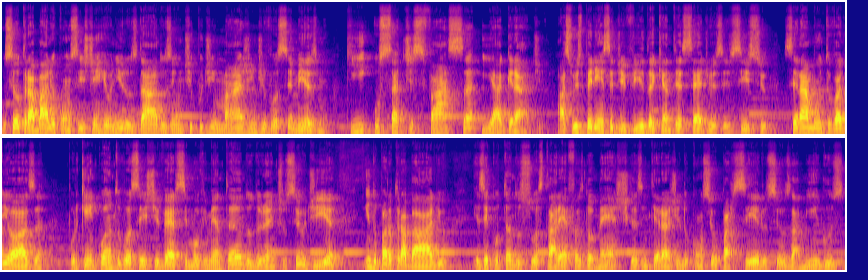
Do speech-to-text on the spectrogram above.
O seu trabalho consiste em reunir os dados em um tipo de imagem de você mesmo que o satisfaça e agrade. A sua experiência de vida que antecede o exercício será muito valiosa, porque enquanto você estiver se movimentando durante o seu dia, indo para o trabalho, executando suas tarefas domésticas, interagindo com seu parceiro, seus amigos,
